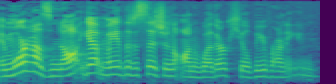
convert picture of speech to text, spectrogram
and Moore has not yet made the decision on whether he'll be running.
